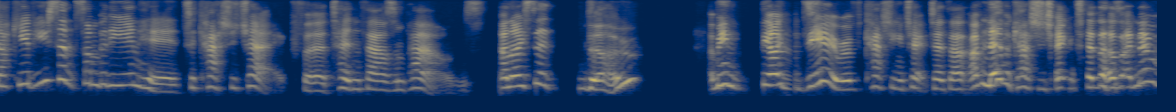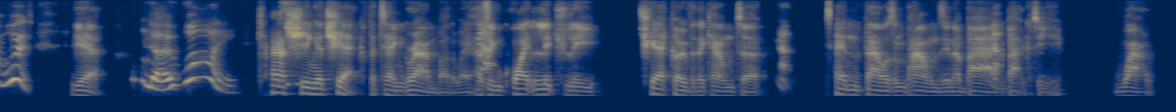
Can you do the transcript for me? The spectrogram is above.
Jacki, have you sent somebody in here to cash a check for £10,000? And I said, no. I mean, the idea of cashing a check 10,000, I've never cashed a check 10,000. I never would. Yeah. No, why? Cashing a check for 10 grand, by the way, as in quite literally check over the counter, Yeah. £10,000 in a bag Yeah. back to you. Wow.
